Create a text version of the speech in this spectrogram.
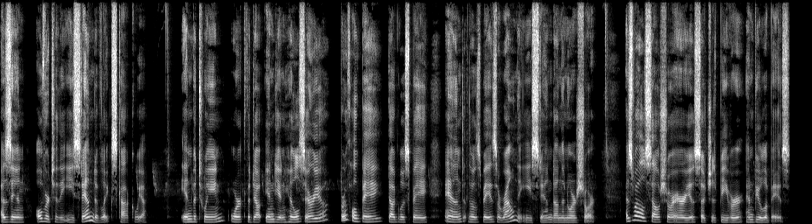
as in over to the east end of Lake Sakakawea. In between, work the Indian Hills area, Berthold Bay, Douglas Bay, and those bays around the east end on the north shore, as well as south shore areas such as Beaver and Beulah Bays.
